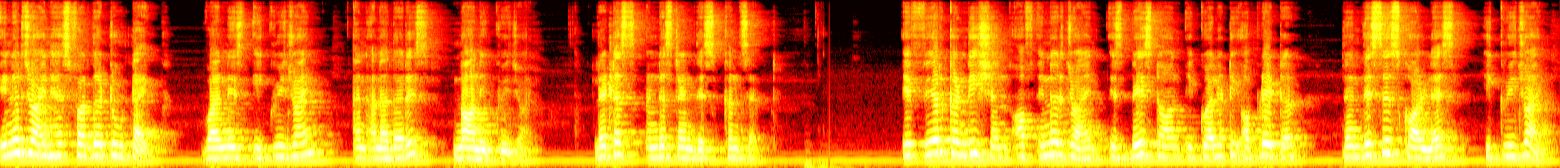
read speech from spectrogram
Inner join has further two type. One is equijoin and another is non-equijoin. Let us understand this concept. If where condition of inner join is based on equality operator, then this is called as equijoin.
